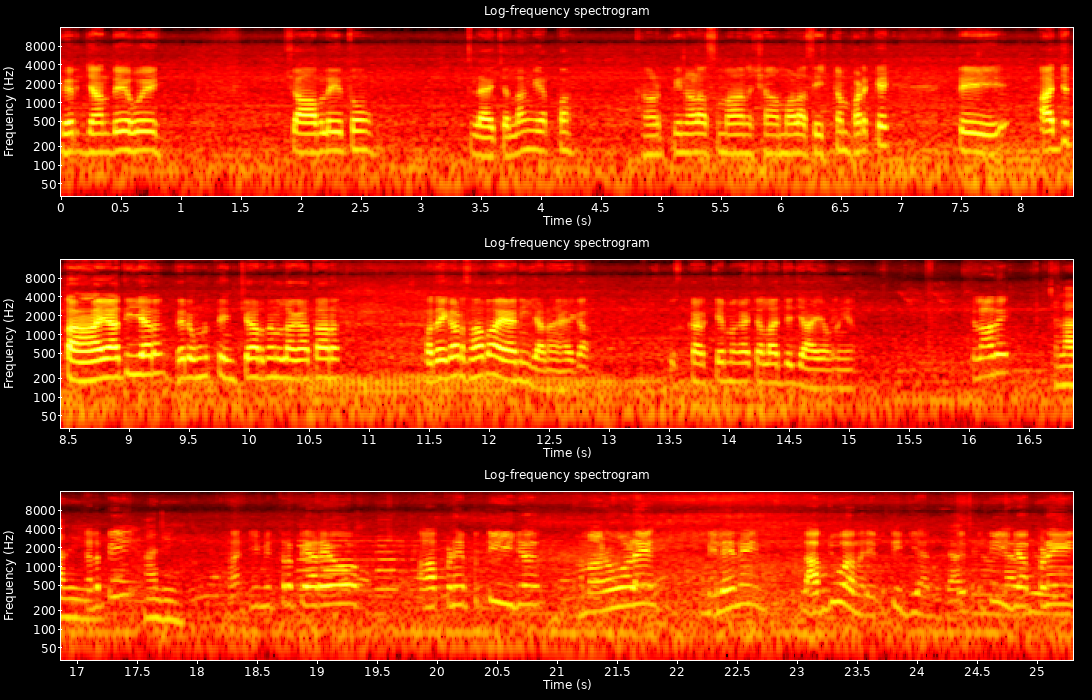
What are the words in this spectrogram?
ਫਿਰ ਜਾਂਦੇ ਹੋਏ ਚਾਵਲੇ ਤੋਂ ਲੈ ਚੱਲਾਂਗੇ ਆਪਾਂ। ਖਾਣ ਪੀਣ ਵਾਲਾ ਸਮਾਨ ਸ਼ਾਮ ਵਾਲਾ ਸਿਸਟਮ ਫੜ ਕੇ ਤੇ ਅੱਜ ਤਾਂ ਆਇਆ ਤੀ ਯਾਰ ਫਿਰ ਹੁਣ 3-4 ਦਿਨ ਲਗਾਤਾਰ ਫਤਿਹਗੜ੍ਹ ਸਾਹਿਬ ਆਇਆ ਨਹੀਂ ਜਾਣਾ ਹੈਗਾ। ਉਸ ਕਰਕੇ ਮੈਂ ਕਿਹਾ ਚੱਲ ਅੱਜ ਜਾ ਆਉਣੇ ਆ ਚਲਾ ਦੇ। ਚਲਾ ਦੇ ਚੱਲ ਪੀ ਹਾਂਜੀ। ਹਾਂਜੀ ਮਿੱਤਰ ਪਿਆਰਿਓ ਆਪਣੇ ਭਤੀਜ ਹਮਾਣੋ ਵਾਲੇ ਮਿਲੇ ਨੇ। ਲੱਭ ਜੂ ਆ ਮੇਰੇ ਭਤੀਜਿਆਂ ਨੂੰ। ਤੇ ਭਤੀਜ ਆਪਣੇ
